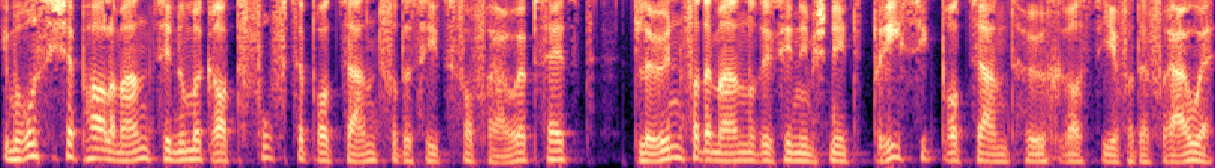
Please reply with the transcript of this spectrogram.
Im russischen Parlament sind nur gerade 15 Prozent der Sitze von Frauen besetzt. Die Löhne der Männer die sind im Schnitt 30 Prozent höher als die der Frauen.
